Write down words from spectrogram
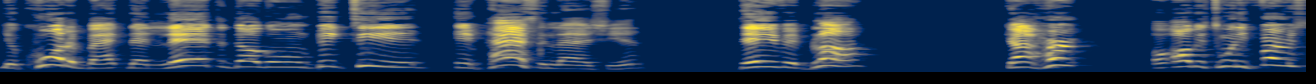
your quarterback that led the doggone Big Ten in passing last year, David Blough, got hurt on August 21st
